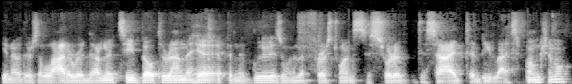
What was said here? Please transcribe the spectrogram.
you know there's a lot of redundancy built around the hip, and the glute is one of the first ones to sort of decide to be less functional.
